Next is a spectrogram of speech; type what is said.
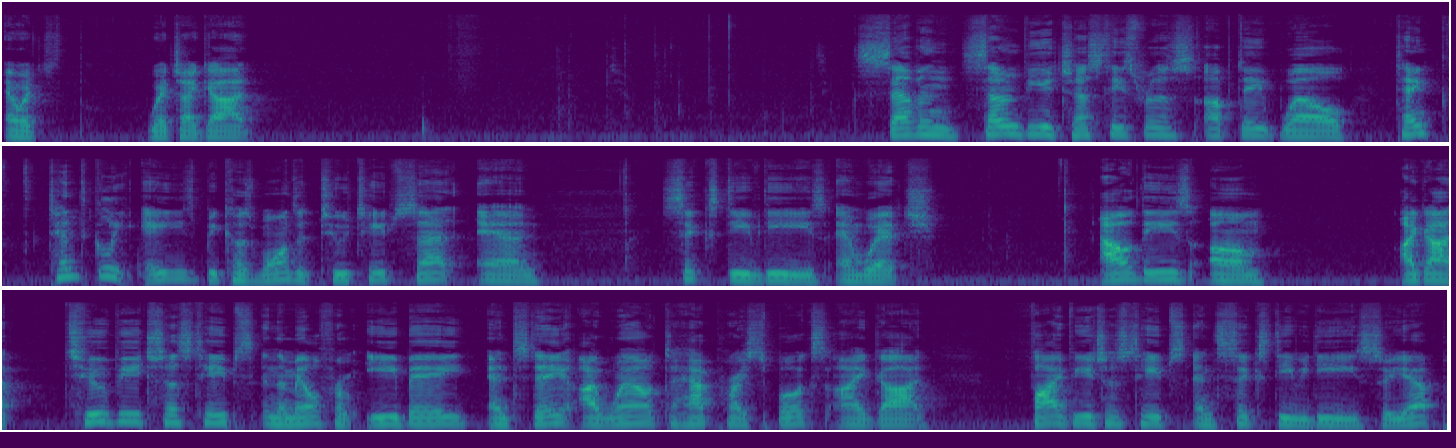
and which which I got seven seven VHS tapes for this update. Well, ten, technically eight because one's a two tape set and six DVDs, and which out of these, um, I got two VHS tapes in the mail from eBay, and today I went out to Half Price Books. I got five VHS tapes and six DVDs. So yep.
